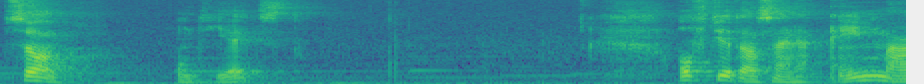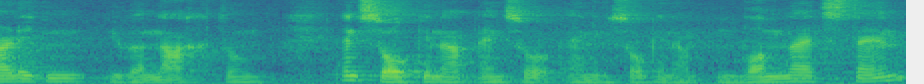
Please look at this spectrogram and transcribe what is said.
So, und jetzt? Oft wird aus einer einmaligen Übernachtung ein sogenan ein so, einen sogenannten One-Night-Stand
